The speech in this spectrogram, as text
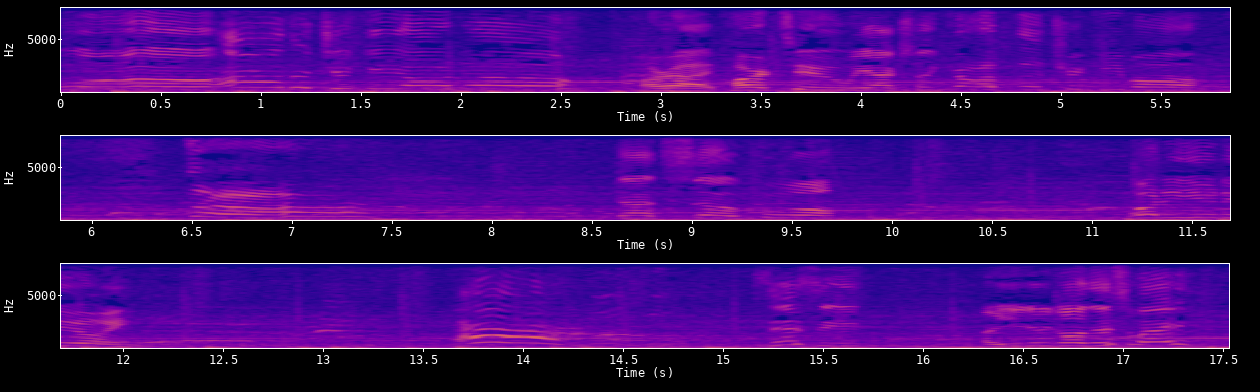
Whoa! Oh, the tricky, oh no! All right, part two, we actually got the tricky ball. Ah! That's so cool. What are you doing? Ah! Sissy, are you gonna go this way?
